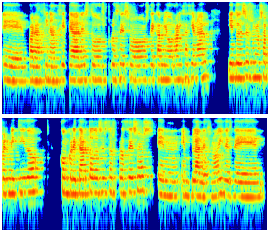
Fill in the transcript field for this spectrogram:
eh, para financiar estos procesos de cambio organizacional y entonces eso nos ha permitido concretar todos estos procesos en, planes. ¿no? Y desde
